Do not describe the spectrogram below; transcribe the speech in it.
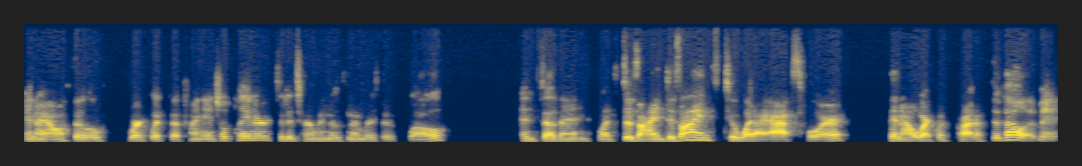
And I also work with the financial planner to determine those numbers as well. And so then once design designs to what I asked for, then I'll work with product development.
